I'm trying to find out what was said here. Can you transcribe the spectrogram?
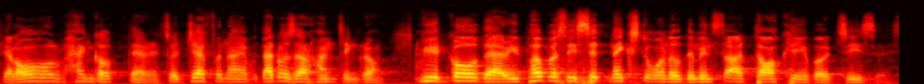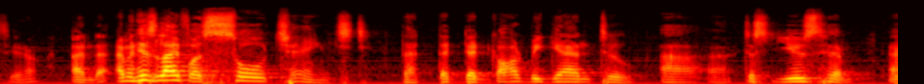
they'll all hang out there. And so Jeff and I, that was our hunting ground. We'd go there, we'd purposely sit next to one of them and start talking about Jesus, you know. And uh, I mean, his life was so changed that, that, that God began to uh, uh just use him uh,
